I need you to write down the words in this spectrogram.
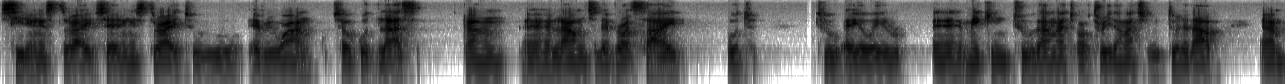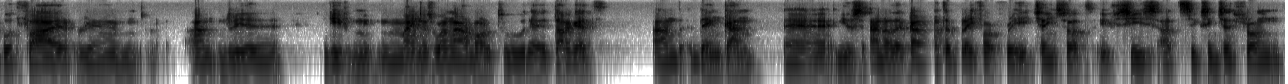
searing strike, searing strike to everyone. So Cutlass can uh, launch the broadside, put two AOE, uh, making two damage or three damage with Tooled Up, and put fire um, and re- give minus one armor to the target, and then can uh, use another character play for free, Chainshot, if she's at six inches from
